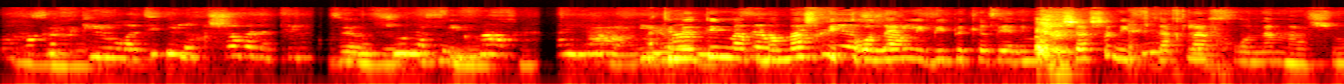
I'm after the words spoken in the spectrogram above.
ואחר. כך כאילו רציתי לחשוב על התפילות. זהו, זהו, אתם יודעים מה, ממש מתרונן. ליבי בקרבי, אני מרגישה שנפתח לאחרונה משהו.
